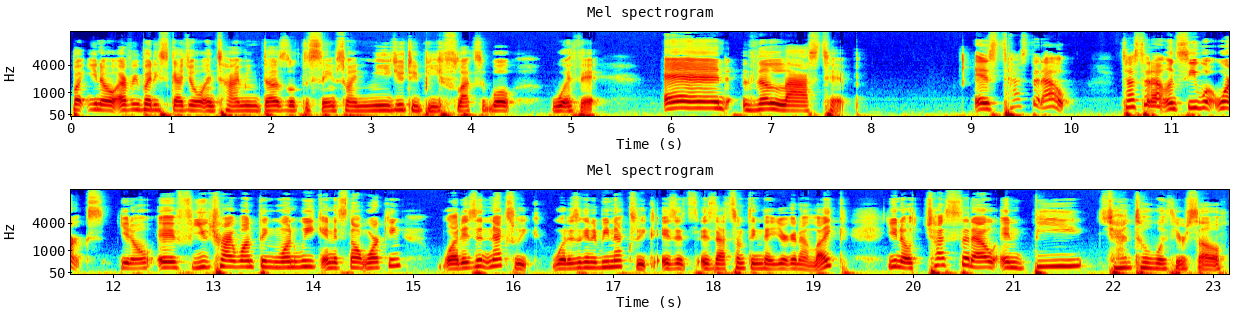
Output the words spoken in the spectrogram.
But you know, everybody's schedule and timing does look the same. So I need you to be flexible with it. And the last tip is test it out. Test it out and see what works. You know, if you try one thing one week and it's not working, what is it next week? What is it going to be next week? Is it, is that something that you're going to like? You know, test it out and be gentle with yourself.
